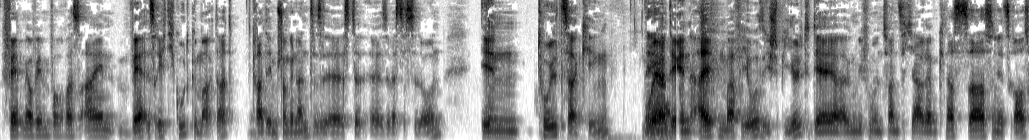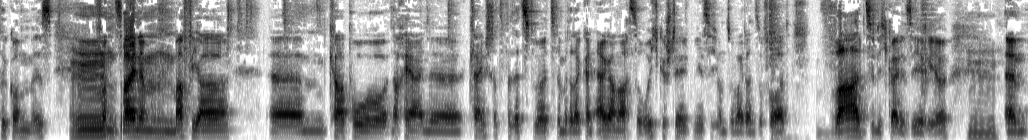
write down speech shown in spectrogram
fällt mir auf jeden Fall auch was ein, wer es richtig gut gemacht hat. Gerade eben schon genannt, äh, St äh, Sylvester Stallone in Tulsa King, wo Ja. er den alten Mafiosi spielt, der ja irgendwie 25 Jahre im Knast saß und jetzt rausgekommen ist, Mhm. von seinem Mafia ähm, Capo nachher in eine Kleinstadt versetzt wird, damit er da keinen Ärger macht, so ruhig gestellt mäßig und so weiter und so fort. Wahnsinnig geile Serie. Mhm. Ähm,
